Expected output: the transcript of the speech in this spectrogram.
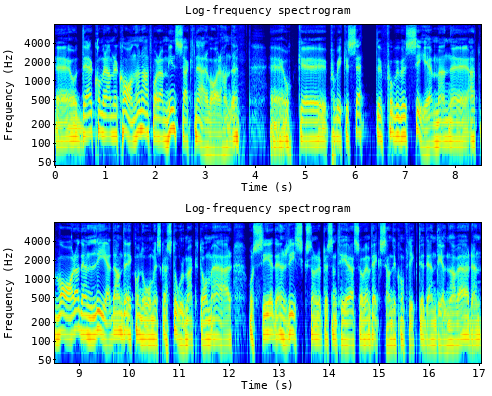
Eh, och där kommer amerikanarna att vara minst sagt närvarande. Eh, och eh, på vilket sätt det får vi väl se, men eh, att vara den ledande ekonomiska stormakt de är och se den risk som representeras av en växande konflikt i den delen av världen,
